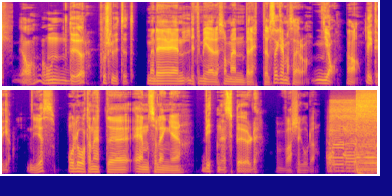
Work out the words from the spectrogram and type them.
Och ja, hon dör på slutet. Men det är en, lite mer som en berättelse kan man säga då. Ja, Ja, lite grann. yes. Och låten hette Än så länge, Vittnesbörd. varsågoda. Och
